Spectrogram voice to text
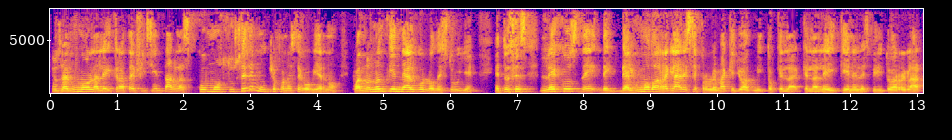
pues de algún modo la ley trata de eficientarlas, como sucede mucho con este gobierno, cuando no entiende algo lo destruye. Entonces, lejos de, de, algún modo arreglar ese problema que yo admito que la, que la ley tiene el espíritu de arreglar,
